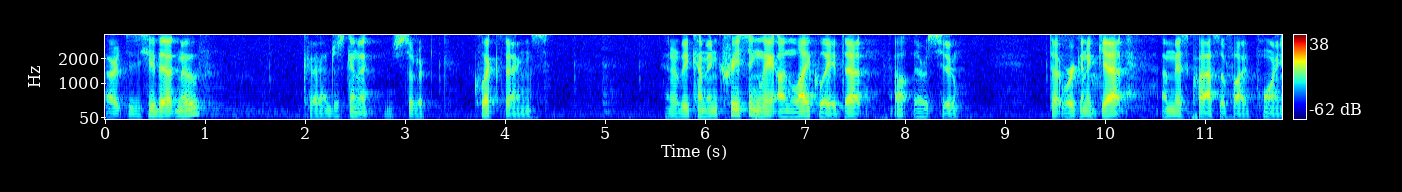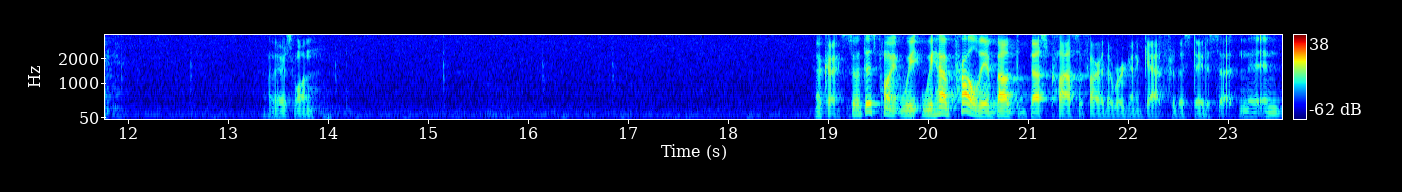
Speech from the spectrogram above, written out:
All right, did you see that move? Okay, I'm just going to sort of click things. And it'll become increasingly unlikely that, oh, there's two, that we're going to get a misclassified point. Oh, there's one. Okay, so at this point, we, we have probably about the best classifier that we're going to get for this data set. And, and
